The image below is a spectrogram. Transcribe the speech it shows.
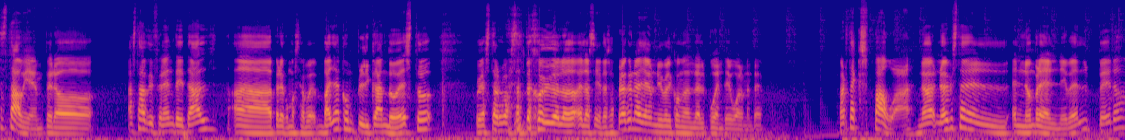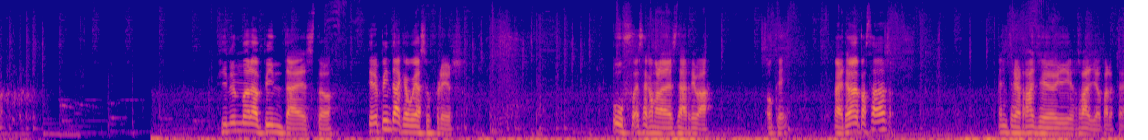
Ha estado bien, pero... Ha estado diferente y tal. Uh, pero como se vaya complicando esto, voy a estar bastante jodido en, lo, en siguientes. Espero que no haya un nivel como el del puente igualmente. Vortex Power. No, no he visto el, el nombre del nivel, pero... Tiene mala pinta esto. Tiene pinta que voy a sufrir. Uf, esa cámara desde arriba. Ok. Vale, tengo que pasar entre rayo y rayo, parece.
